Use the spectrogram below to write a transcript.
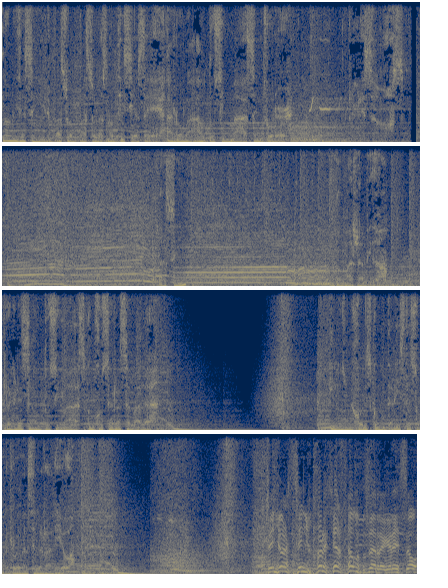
No olvides seguir paso a paso las noticias de arroba autos en Twitter. Regresamos. ¿Así? O más rápido. Regresa Autos y más con José Razabala. Y los mejores comentaristas sobre ruedas de la radio. Señoras, señores, ya estamos de regreso.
